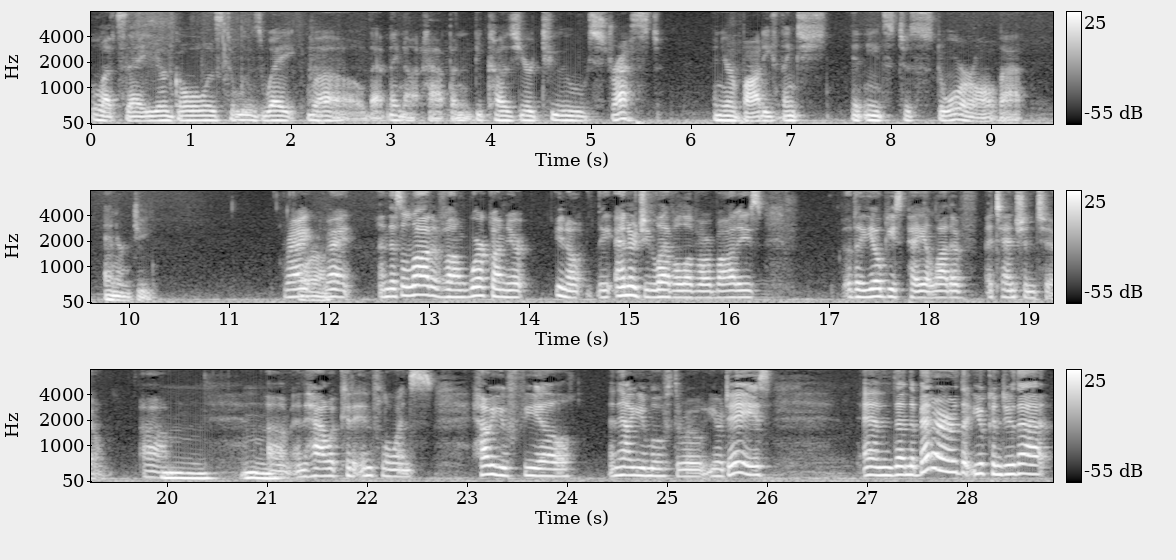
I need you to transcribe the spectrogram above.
let's say your goal is to lose weight, well, that may not happen because you're too stressed and your body thinks it needs to store all that energy. Right, Or, right. And there's a lot of um, work on your, you know, the energy level of our bodies. The yogis pay a lot of attention to, um, Um, and how it could influence how you feel and how you move through your days. And then the better that you can do that,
